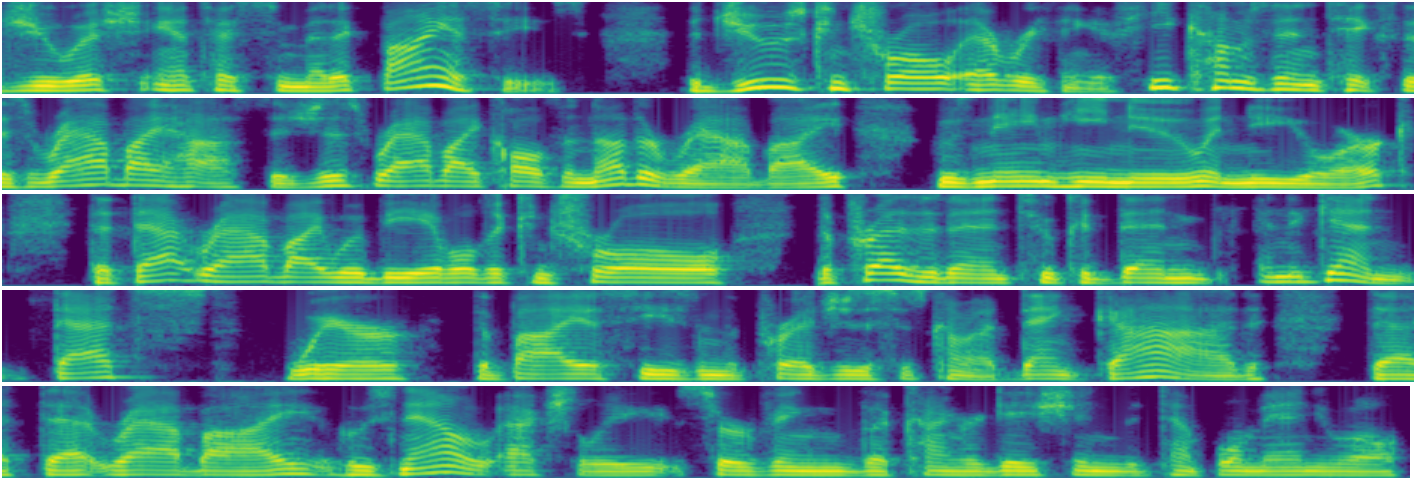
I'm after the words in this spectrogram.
Jewish anti Semitic biases. The Jews control everything. If he comes in, takes this rabbi hostage, this rabbi calls another rabbi whose name he knew in New York, that that rabbi would be able to control the president who could then, and again, that's where the biases and the prejudices come out. Thank God that that rabbi, who's now actually serving the congregation, the Temple Emanuel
